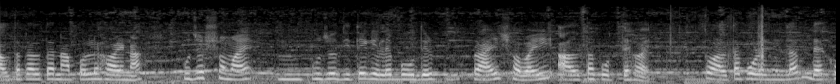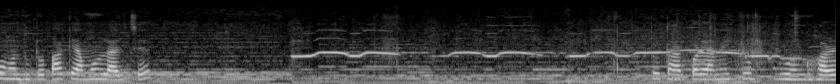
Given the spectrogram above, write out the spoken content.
আলতা টালতা না পরলে হয় না। পুজোর সময় পুজো দিতে গেলে বউদের প্রায় সবাই আলতা পরতে হয়। তো আলতা পরে নিলাম। দেখো আমার দুটো পা কেমন লাগছে। তো তারপরে আমি একটু ঘরে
